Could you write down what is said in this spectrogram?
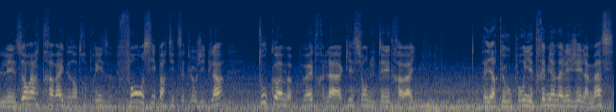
les horaires de travail des entreprises font aussi partie de cette logique-là, tout comme peut être la question du télétravail. C'est-à-dire que vous pourriez très bien alléger la masse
